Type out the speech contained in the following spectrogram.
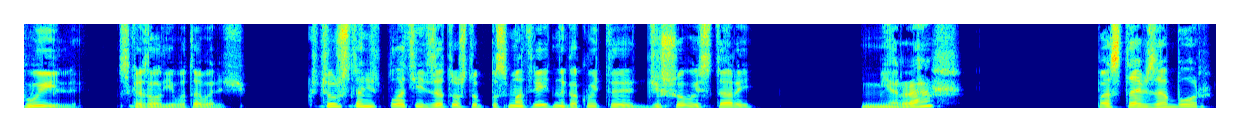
Уилли, — сказал его товарищ. — Кто же станет платить за то, чтобы посмотреть на какой-то дешевый старый... — Мираж? Поставь забор.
